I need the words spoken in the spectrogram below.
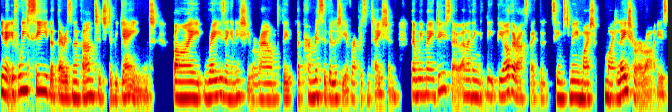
you know if we see that there is an advantage to be gained by raising an issue around the, the permissibility of representation, then we may do so. And I think the, the other aspect that it seems to me might might later arise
